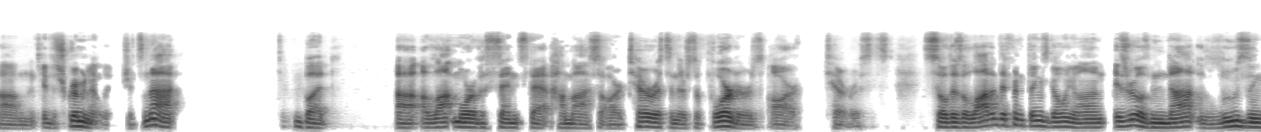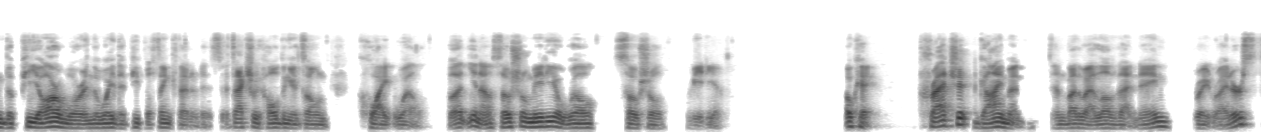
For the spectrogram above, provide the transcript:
um, indiscriminately, which it's not, but uh, a lot more of a sense that Hamas are terrorists and their supporters are terrorists. So there's a lot of different things going on. Israel is not losing the PR war in the way that people think that it is. It's actually holding its own quite well. But, you know, social media will social media. Okay, Pratchett Gaiman. And by the way, I love that name. Great writers.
